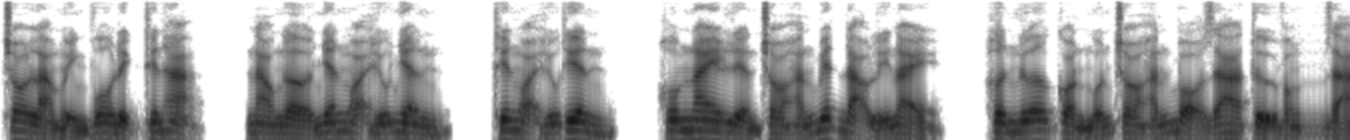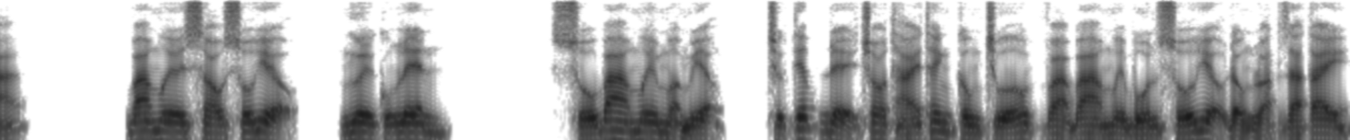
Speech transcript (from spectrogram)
cho là mình vô địch thiên hạ, nào ngờ nhân ngoại hữu nhân, thiên ngoại hữu thiên, hôm nay liền cho hắn biết đạo lý này, hơn nữa còn muốn cho hắn bỏ ra tử vong giá. 36 số hiệu, ngươi cũng lên. Số 30 mở miệng, trực tiếp để cho Thái Thanh công chúa và 34 số hiệu đồng loạt ra tay,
